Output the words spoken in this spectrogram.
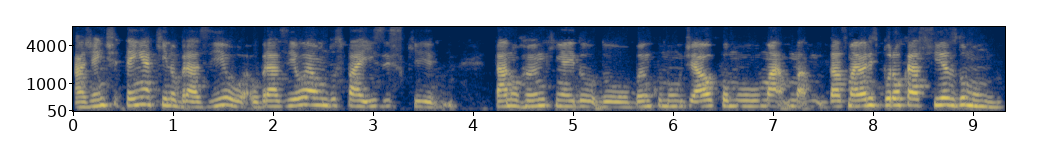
a gente tem aqui no Brasil, o Brasil é um dos países que está no ranking aí do, do, Banco Mundial como uma, uma, das maiores burocracias do mundo.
